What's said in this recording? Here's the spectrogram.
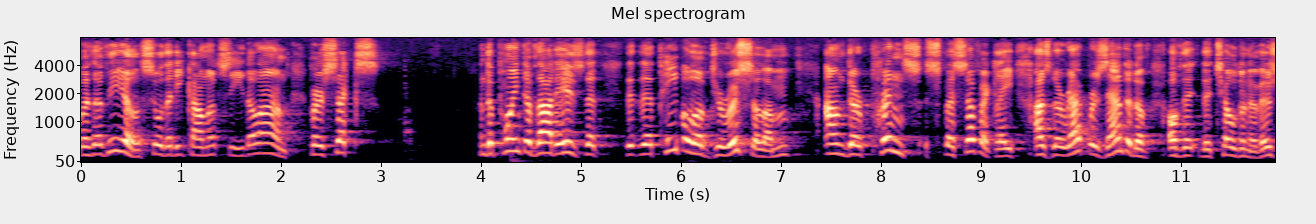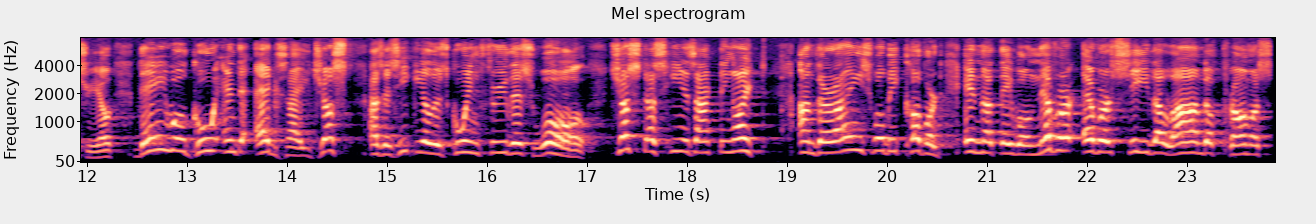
with a veil so that he cannot see the land. Verse 6. And the point of that is that the people of Jerusalem and their prince specifically, as the representative of the, the children of Israel, they will go into exile just as Ezekiel is going through this wall, just as he is acting out. And their eyes will be covered in that they will never ever see the land of promise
